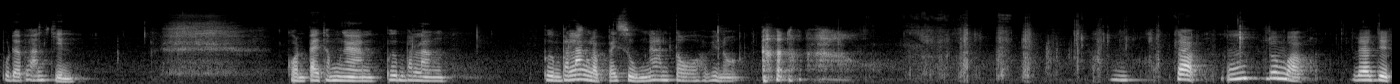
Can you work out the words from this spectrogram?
ผู้ใดพานกิน ก่อนไปทำงานเพิ่มพลัง เพิ่มพลังแล้วไปสู่งานต่อค่ะพี่น้องครับอืมรุ่มบอกเรียจิต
